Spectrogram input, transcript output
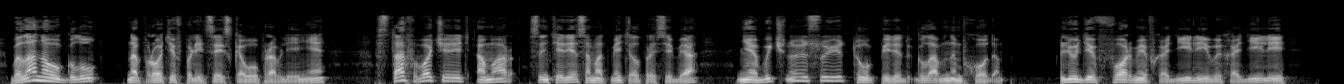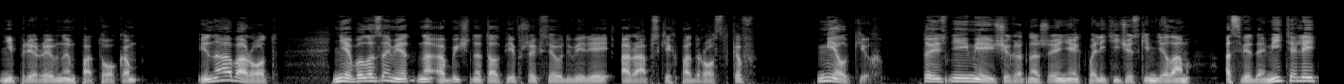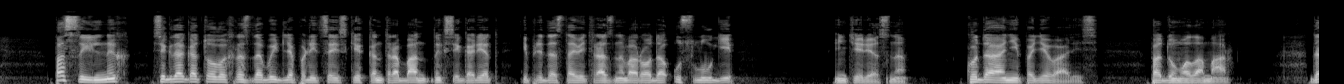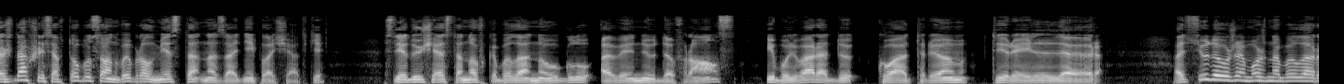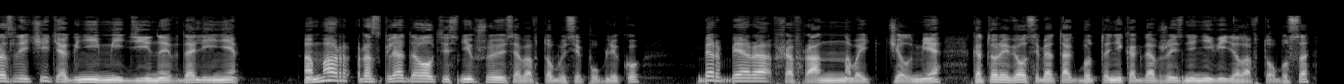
была на углу напротив полицейского управления. Встав в очередь, Амар с интересом отметил про себя необычную суету перед главным входом. Люди в форме входили и выходили непрерывным потоком, и наоборот, не было заметно обычно толпившихся у дверей арабских подростков, мелких, то есть не имеющих отношения к политическим делам осведомителей, посыльных, всегда готовых раздобыть для полицейских контрабандных сигарет и предоставить разного рода услуги. Интересно, куда они подевались? подумал Амар. Дождавшись автобуса, он выбрал место на задней площадке. Следующая остановка была на углу Авеню де Франс и бульвара де Куатрем Тиреллер. Отсюда уже можно было различить огни Медины в долине. Амар разглядывал теснившуюся в автобусе публику, Бербера в шафранновой челме, который вел себя так, будто никогда в жизни не видел автобуса,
